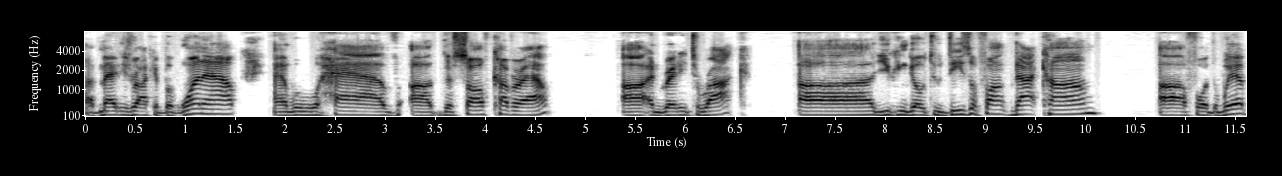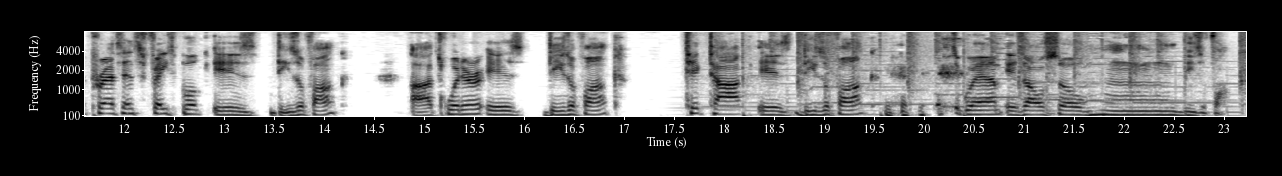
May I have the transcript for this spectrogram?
of Matty's Rocket Book One out, and we will have, uh, the soft cover out, uh, and ready to rock. Uh, you can go to dieselfunk.com uh, for the web presence. Facebook is Dieselfunk. Uh, Twitter is Dieselfunk. TikTok is Dieselfunk. Instagram is also Dieselfunk.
